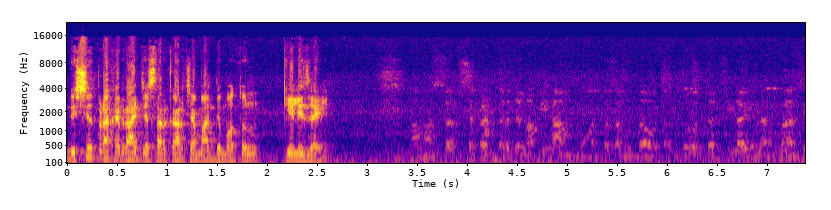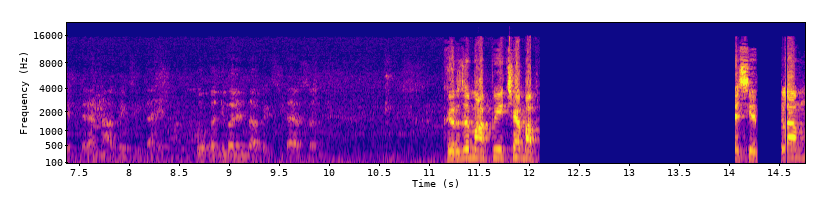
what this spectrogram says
निश्चित प्रकारे राज्य सरकारच्या माध्यमातून केली जाईल. हा कर्जमाफीच्या बाबतीत शेतकऱ्याला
